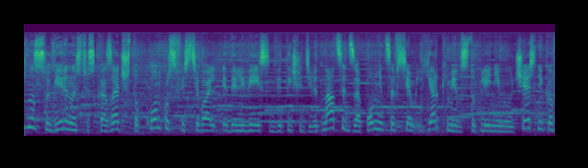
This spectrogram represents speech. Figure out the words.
Можно с уверенностью сказать, что конкурс-фестиваль «Эдельвейс-2019» запомнится всем яркими выступлениями участников,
